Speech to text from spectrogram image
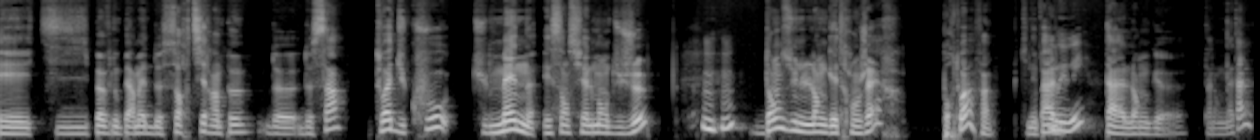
et qui peuvent nous permettre de sortir un peu de de ça. Toi, du coup, tu mènes essentiellement du jeu Mmh mh. dans une langue étrangère, pour toi, enfin, qui n'est pas l Oui, oui. ta langue, heu, ta langue natale.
